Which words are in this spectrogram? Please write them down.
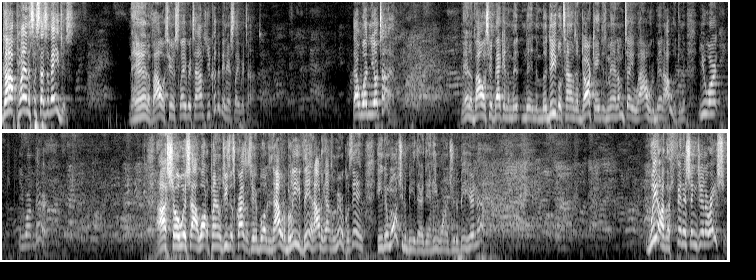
God planned the successive ages. Man, if I was here in slavery times, you couldn't have been here in slavery times. That wasn't your time. Man, if I was here back in the, in the medieval times and dark ages, man, I'm gonna tell you where I would have been. I would have. You weren't. You weren't there. I sure wish I walked the planet when Jesus Christ was here, boy, because I would have believed then. I would have got some miracles then. He didn't want you to be there then. He wanted you to be here now. We are the finishing generation.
